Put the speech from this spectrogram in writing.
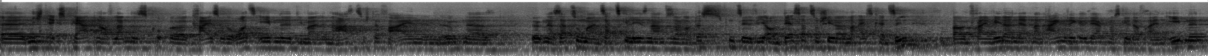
äh, nicht Experten auf Landes-, Kreis- oder Ortsebene, die mal im Hasenzüchterverein in irgendeiner irgendeiner Satzung mal einen Satz gelesen haben, zu sagen, ob das funktioniert, wie auch in der Satzung steht, dann macht alles keinen Sinn. Beim Freien Wählern lernt man ein Regelwerk das gilt auf allen Ebenen.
